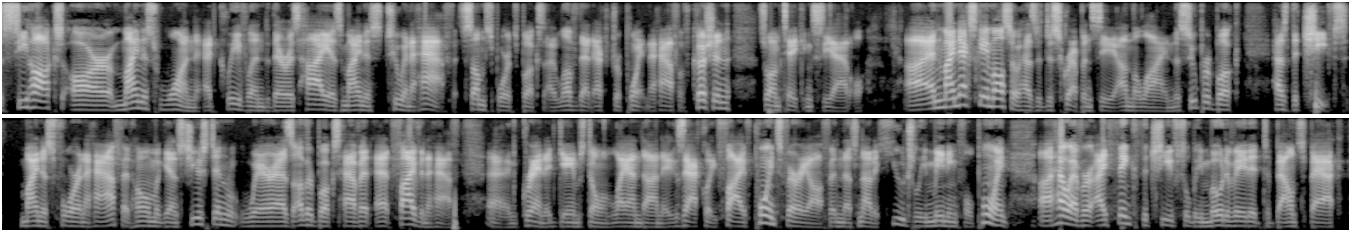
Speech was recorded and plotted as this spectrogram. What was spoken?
The Seahawks are minus one at Cleveland. They're as high as minus two and a half at some sports books. I love that extra point and a half of cushion, so I'm taking Seattle. Uh, and my next game also has a discrepancy on the line. The Superbook has the Chiefs minus four and a half at home against Houston, whereas other books have it at five and a half. And granted, games don't land on exactly five points very often. That's not a hugely meaningful point. Uh, however, I think the Chiefs will be motivated to bounce back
